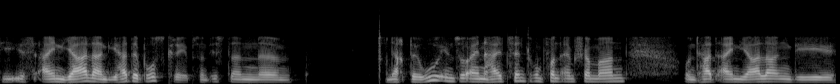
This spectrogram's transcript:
die ist ein Jahr lang, die hatte Brustkrebs und ist dann ähm, nach Peru in so ein Heilzentrum von einem Schamanen und hat ein Jahr lang die,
